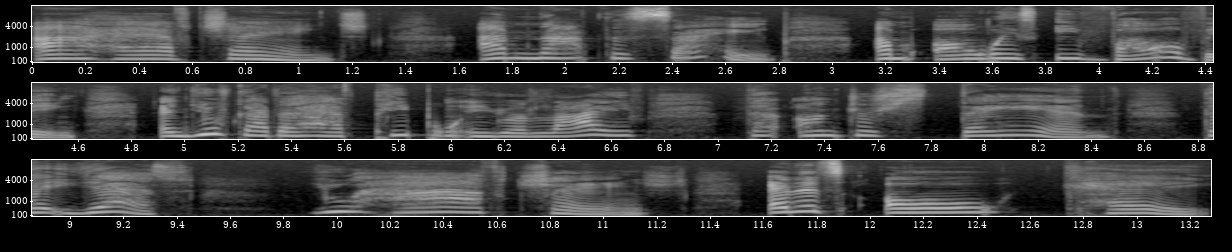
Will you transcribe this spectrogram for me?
I have changed. I'm not the same. I'm always evolving. And you've got to have people in your life that understand that, yes, you have changed and it's okay.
